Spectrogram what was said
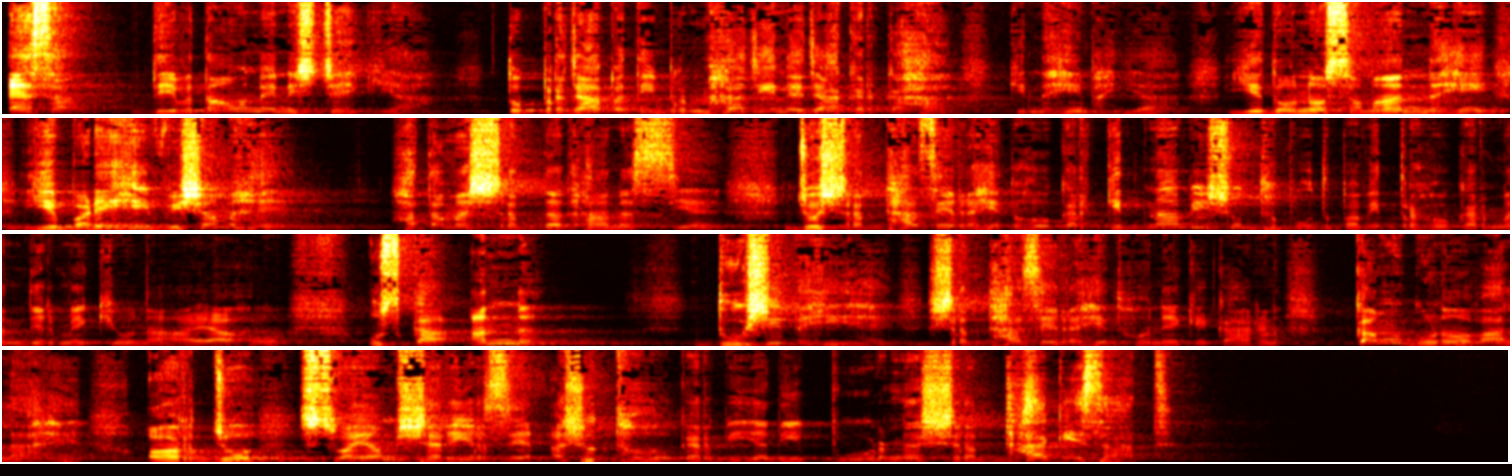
ऐसा देवताओं ने निश्चय किया। तो प्रजापति ब्रह्मा जी ने जाकर कहा कि नहीं भैया, ये दोनों समान नहीं, ये बड़े ही विषम हैं। हतम श्रद्धानस्य जो श्रद्धा से रहित होकर कितना भी शुद्ध पूत पवित्र होकर मंदिर में क्यों ना आया हो, उसका अन्न दूषित ही है। श्रद्धा से रहित होने के कारण कम गुणों वाला है। और जो स्वयं शरीर से अशुद्ध होकर भी यदि पूर्ण श्रद्धा के साथ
